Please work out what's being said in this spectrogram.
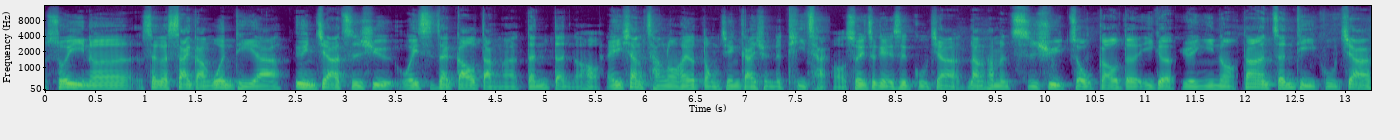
所以呢，这个塞港问。问题啊，运价持续维持在高档啊，等等的哈，哎，像长隆还有董监改选的题材哦，所以这个也是股价让他们持续走高的一个原因哦。当然，整体股价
